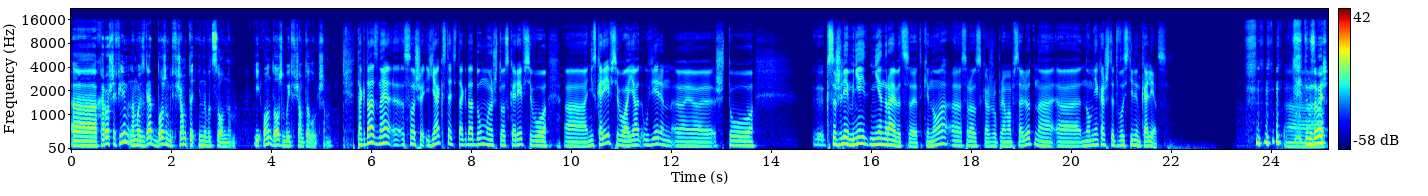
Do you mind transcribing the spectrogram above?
э, хороший фильм, на мой взгляд, должен быть в чем-то инновационном и он должен быть в чем-то лучшем. Тогда, знаешь, э, слушай, я, кстати, тогда думаю, что, скорее всего, э, не скорее всего, а я уверен, э, что э, к сожалению, мне не нравится это кино, э, сразу скажу, прям абсолютно, но мне кажется, это «Властелин колец». Ты называешь,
